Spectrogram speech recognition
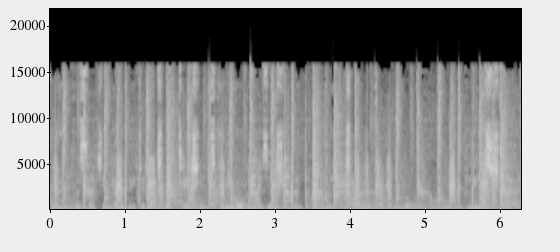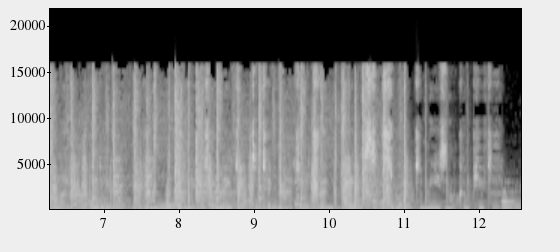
Was known for setting elevated expectations for the organization and pummeling his. Please share and like our video. For more videos related to technology trend please subscribe to Mizan Computer.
